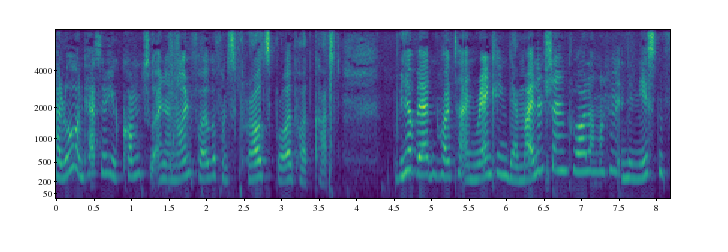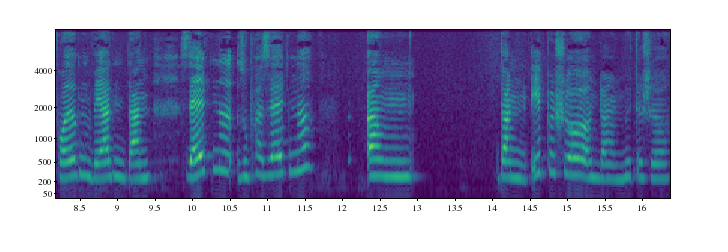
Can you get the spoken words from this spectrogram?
Hallo und herzlich willkommen zu einer neuen Folge von Sprouts Brawl Podcast. Wir werden heute ein Ranking der Meilenstein Brawler machen. In den nächsten Folgen werden dann seltene, super seltene, ähm, dann epische und dann mythische,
